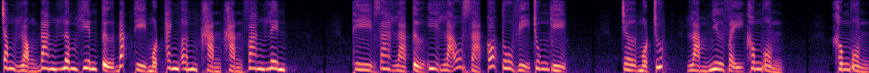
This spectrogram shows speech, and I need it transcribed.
Trong lòng đang lâm hiên tự đắc thì một thanh âm khàn khàn vang lên. Thì ra là tử y lão giả có tu vị trung kỳ. Chờ một chút, làm như vậy không ổn. Không ổn.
